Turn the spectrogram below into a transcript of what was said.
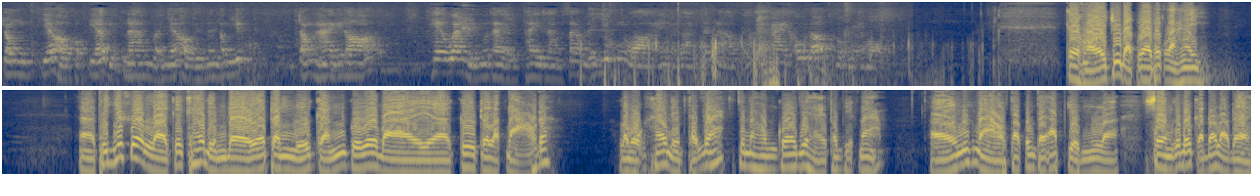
trong giáo hội Phật giáo Việt Nam và giáo hội Việt Nam thống nhất trong hai cái đó theo quan niệm của thầy thầy làm sao để dung hòa hay là làm thế nào để cho hai khối đó cùng là một? Câu hỏi chú đặt ra rất là hay. À, thứ nhất là cái khái niệm đời ở trong ngữ cảnh của cái bài à, cư trợ lạc đạo đó là một khái niệm tổng quát chứ nó không có giới hạn trong Việt Nam. Ở nước nào ta cũng thể áp dụng là xem cái bối cảnh đó là đời.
